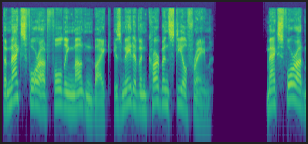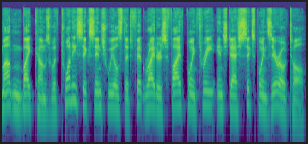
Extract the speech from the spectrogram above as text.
The Max 4 Out folding mountain bike is made of an carbon steel frame. Max 4 Out mountain bike comes with 26 inch wheels that fit riders 5.3 inch 6.0 tall,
